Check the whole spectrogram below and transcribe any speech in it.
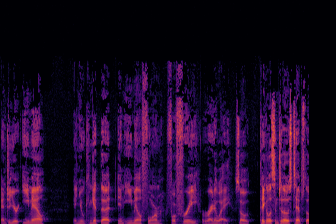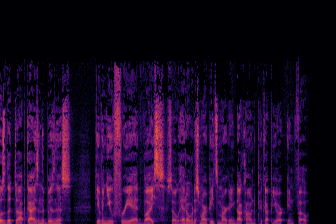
enter your email, and you can get that in email form for free right away. So take a listen to those tips. Those are the top guys in the business giving you free advice. So head over to smartpizzamarketing.com to pick up your info.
